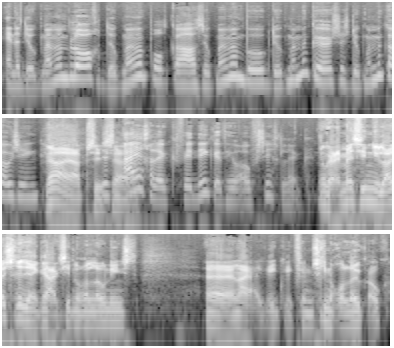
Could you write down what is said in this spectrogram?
En dat doe ik met mijn blog, doe ik met mijn podcast, doe ik met mijn boek, doe ik met mijn cursus, doe ik met mijn coaching. Ja, ja, precies. Dus ja. eigenlijk vind ik het heel overzichtelijk. Oké, en mensen die nu luisteren denken, ja, ik zit nog in loondienst. Eh, nou ja, ik, ik vind het misschien nog wel leuk ook.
